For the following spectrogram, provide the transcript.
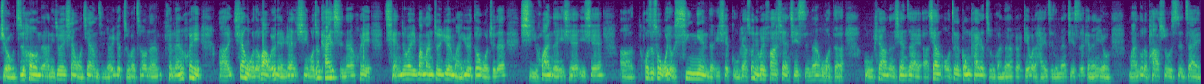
久之后呢，你就会像我这样子有一个组合之后呢，可能会啊，像我的话，我有点任性，我就开始呢会钱就会慢慢就越买越多。我觉得喜欢的一些一些呃，或者说我有信念的一些股票，所以你会发现，其实呢，我的股票呢，现在呃，像我这个公开。的组合呢，给我的孩子呢，其实可能有蛮多的帕数是在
